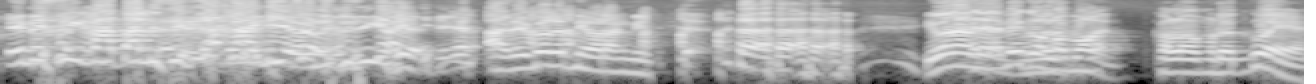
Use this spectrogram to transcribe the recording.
Ini singkatan disingkat lagi ya. Aneh banget nih orang nih. Gimana Eh, nih? tapi kalau ngomong kalau menurut gue ya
